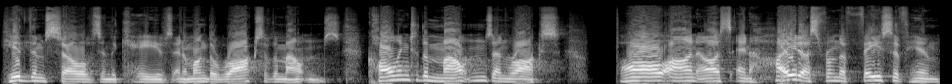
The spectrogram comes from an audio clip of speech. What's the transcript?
hid themselves in the caves and among the rocks of the mountains, calling to the mountains and rocks, Fall on us and hide us from the face of him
